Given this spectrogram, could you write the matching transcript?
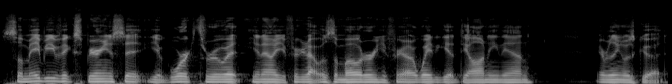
So maybe you've experienced it, you've worked through it, you know, you figured out it was the motor, you figured out a way to get the awning in, everything was good.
